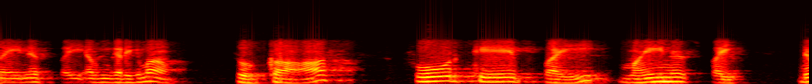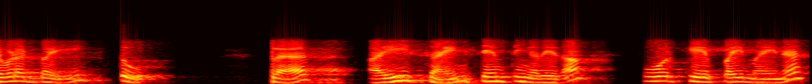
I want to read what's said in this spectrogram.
minus pi அப்படின்னு கிடைக்குமா? So cos four k pi minus pi divided by two plus i sine same thing அதே தான் four k pi minus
